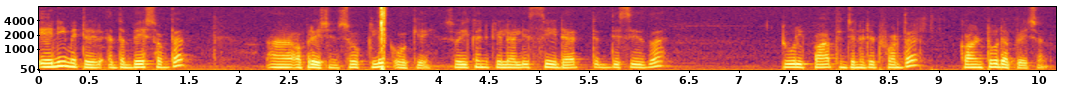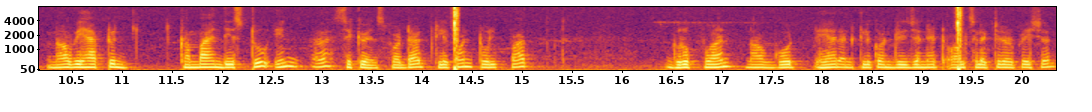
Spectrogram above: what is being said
any material at the base of the uh, operation. So click ok. So you can clearly see that this is the tool path generated for the contour operation. Now we have to combine these two in a sequence. For that click on tool path group 1 now go here and click on regenerate all selected operation.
